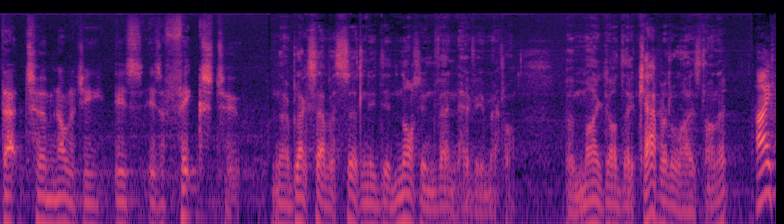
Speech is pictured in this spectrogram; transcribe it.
that terminology is is affixed to. No, Black Sabbath certainly did not invent heavy metal, but my God, they capitalized on it. I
